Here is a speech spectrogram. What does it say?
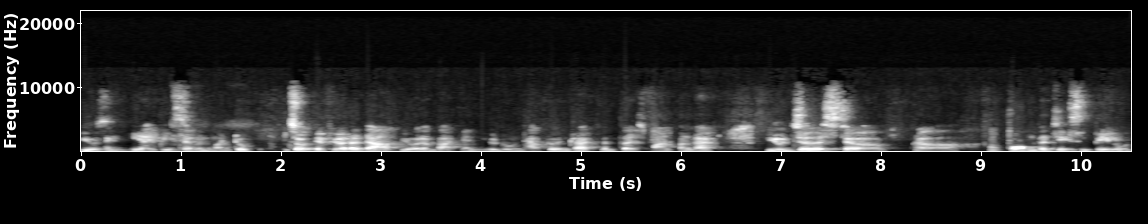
using EIP 712. So if you're a dApp, you're a backend, you don't have to interact with the smart contract. You just uh, uh form the JSON payload,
